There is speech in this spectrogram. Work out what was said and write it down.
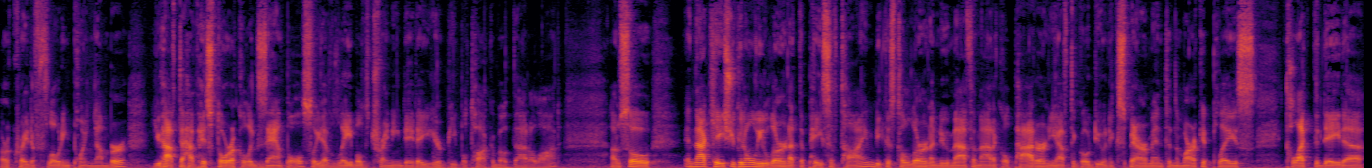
or create a floating point number. You have to have historical examples. So you have labeled training data. You hear people talk about that a lot. Um, so in that case, you can only learn at the pace of time because to learn a new mathematical pattern, you have to go do an experiment in the marketplace, collect the data,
